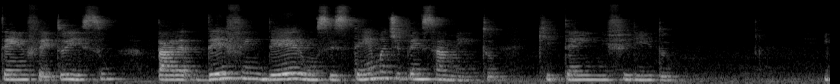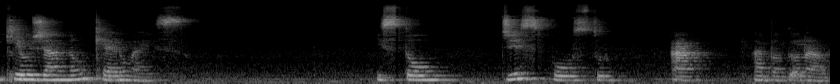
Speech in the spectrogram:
Tenho feito isso para defender um sistema de pensamento que tem me ferido e que eu já não quero mais. Estou disposto a abandoná-lo.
